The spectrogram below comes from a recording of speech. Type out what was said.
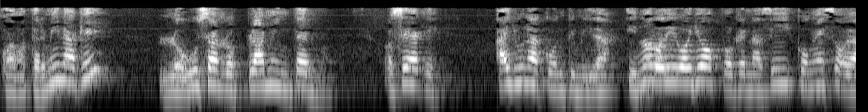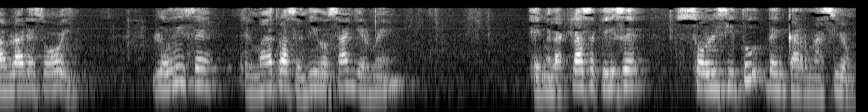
Cuando termina aquí, lo usan los planos internos. O sea que hay una continuidad. Y no lo digo yo porque nací con eso de hablar eso hoy. Lo dice el maestro ascendido Saint Germain en la clase que dice solicitud de encarnación.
